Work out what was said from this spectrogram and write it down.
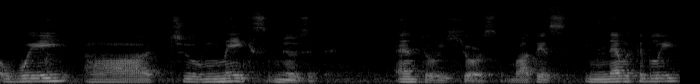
a way uh, to make music and to rehearse, but it's inevitably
